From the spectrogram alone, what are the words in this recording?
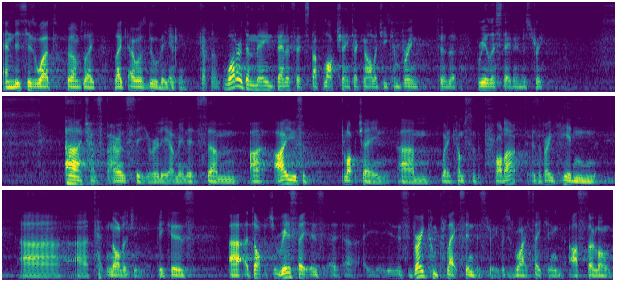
And this is what firms like, like ours do, basically. Yeah. What are the main benefits that blockchain technology can bring to the real estate industry? Uh, transparency, really. I mean, it's, um, I, I, use a blockchain um, when it comes to the product as a very hidden uh, uh, technology because uh, adoption, real estate is uh, it's a very complex industry, which is why it's taking us so long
